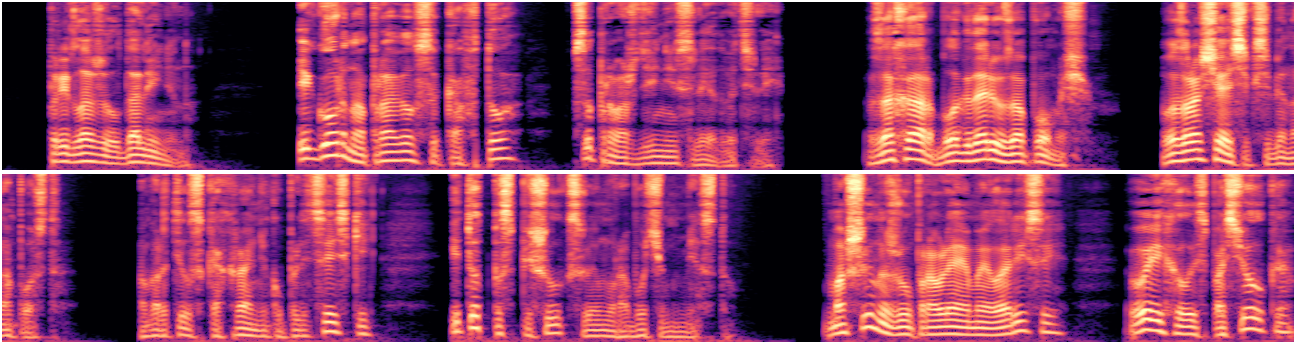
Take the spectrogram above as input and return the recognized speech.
— предложил Долинин. Егор направился к авто в сопровождении следователей. — Захар, благодарю за помощь. Возвращайся к себе на пост, — обратился к охраннику полицейский, и тот поспешил к своему рабочему месту. Машина же, управляемая Ларисой, выехала из поселка,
